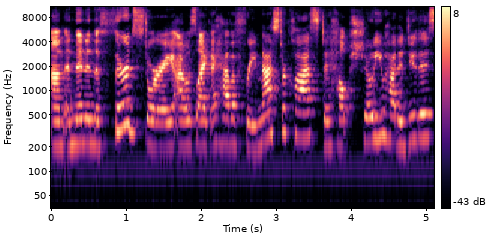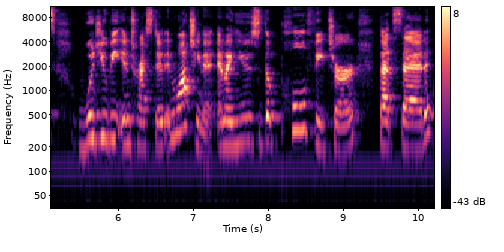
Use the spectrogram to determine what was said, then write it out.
Um, and then in the third story, I was like, I have a free masterclass to help show you how to do this. Would you be interested in watching it? And I used the poll feature that said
